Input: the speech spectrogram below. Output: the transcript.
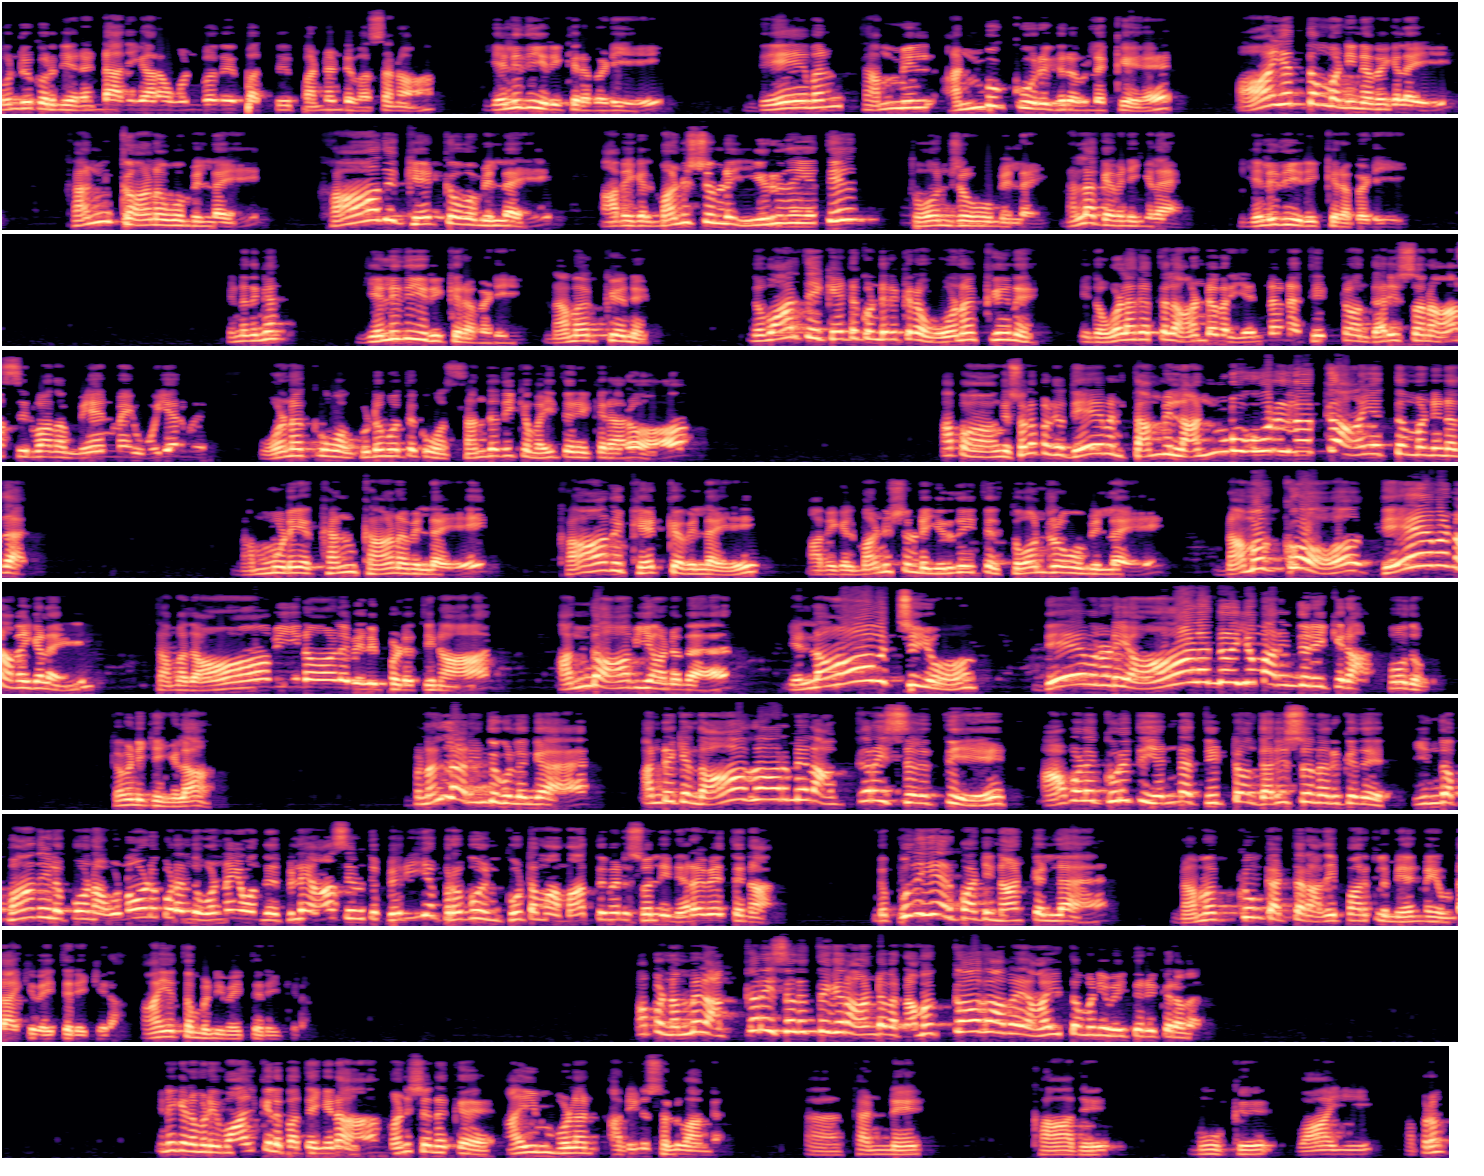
ஒன்று குருந்திய ரெண்டாம் அதிகாரம் ஒன்பது பத்து பன்னெண்டு வசனம் எழுதி இருக்கிறபடி தேவன் தம்மில் அன்பு கூறுகிறவர்களுக்கு ஆயத்தம் பண்ணினவைகளை கண் காணவும் இல்லை காது கேட்கவும் இல்லை அவைகள் மனுஷனுடைய இருதயத்தில் தோன்றவும் இல்லை. நல்லா கவனிங்களேன் எழுதி இருக்கிறபடி என்னதுங்க? எழுதி இருக்கிறபடி நமக்குன்னு. இந்த வார்த்தையை கேட்டுக்கொண்டிருக்கிற உனக்குன்னு. இந்த உலகத்துல ஆண்டவர் என்னென்ன திட்டம் தரிசனம் ஆசீர்வாதம் மேன்மை உயர்வு உனக்கும் உன் குடும்பத்துக்கும் உன் சந்ததிக்கும் வைத்திருக்கிறாரோ அப்போ அங்க சொல்லப்படுற தேவன் தம்மில் அன்பு ஊர்களுக்கு ஆயத்தம் பண்ணினத நம்முடைய கண் காணவில்லை காது கேட்கவில்லை அவைகள் மனுஷனுடைய இருதயத்தில் தோன்றவும் இல்லை. நமக்கோ தேவன் அவைகளை தமது ஆவியினால வெளிப்படுத்தினார். அந்த ஆவியானவர் எல்லாவற்றையும் தேவனுடைய ஆழங்களையும் அறிந்திருக்கிறார். போதும். கவனிக்கீங்களா? இப்ப நல்லா அறிந்து கொள்ளுங்க. அன்றைக்கு அந்த ஆகார் மேல அக்கறை செலுத்தி அவளை குறித்து என்ன திட்டம் தரிசனம் இருக்குது? இந்த பாதையில போனா உன்னோடு கூட இருந்து உன்னையும் வந்து பிள்ளை ஆசீர்வித்து பெரிய பிரபுவின் கூட்டமா மாத்துவேன்னு சொல்லி நிறைவேற்றினார். இந்த புதிய ஏற்பாட்டின் நாட்கள்ல நமக்கும் கர்த்தர் அதை பார்க்கல மேன்மை உண்டாக்கி வைத்திருக்கிறார். ஆயத்தம் பண்ணி வைத்திருக்கிறார். அப்ப நம்ம அக்கறை செலுத்துகிற ஆண்டவர் நமக்காக அவை ஆயத்தம் பண்ணி வைத்திருக்கிறவர். இன்னைக்கு நம்முடைய வாழ்க்கையில பாத்தீங்கன்னா மனுஷனுக்கு ஐம்புலன் அப்படின்னு சொல்லுவாங்க. ஆஹ் கண்ணு காது மூக்கு வாய் அப்புறம்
